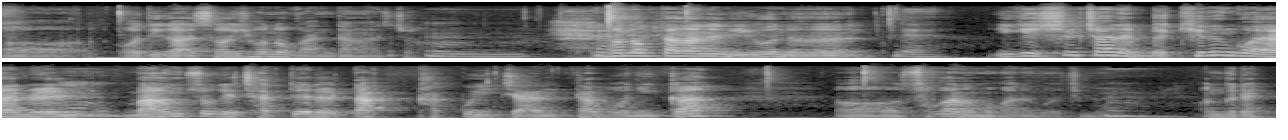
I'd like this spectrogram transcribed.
어, 어디 가서 현혹 안 당하죠. 음. 현혹 당하는 이유는 네. 이게 실전에 맥히는 거야를 음. 마음속에 잣대를 딱 갖고 있지 않다 보니까 어, 속아 넘어가는 거지 뭐. 음. 안 그래?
